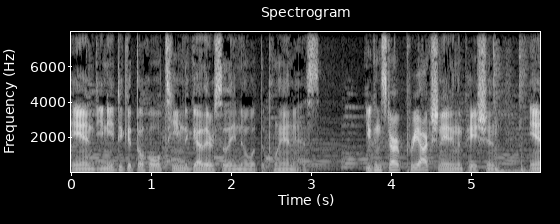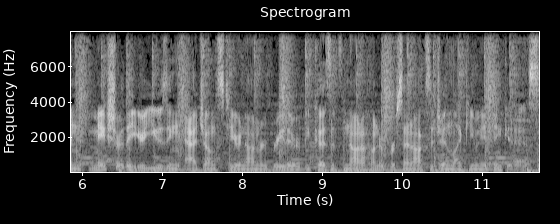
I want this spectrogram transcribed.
and you need to get the whole team together so they know what the plan is. You can start pre oxygenating the patient and make sure that you're using adjuncts to your non rebreather because it's not 100% oxygen like you may think it is.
